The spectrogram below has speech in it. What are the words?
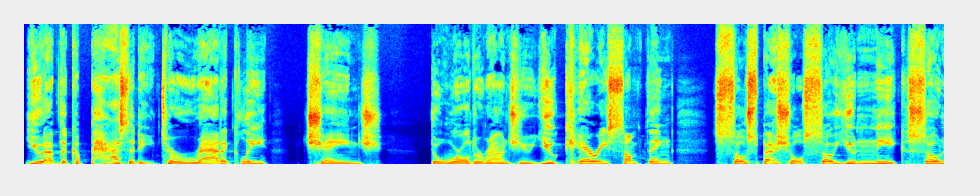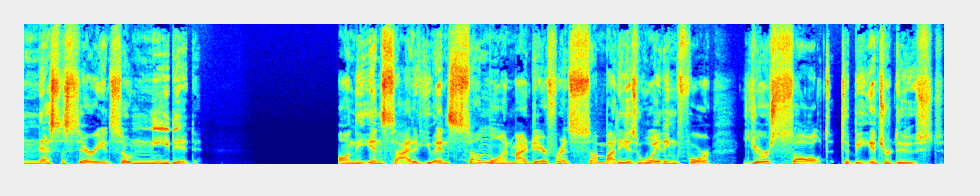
You have the capacity to radically change the world around you. You carry something so special, so unique, so necessary, and so needed on the inside of you. And someone, my dear friends, somebody is waiting for your salt to be introduced,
